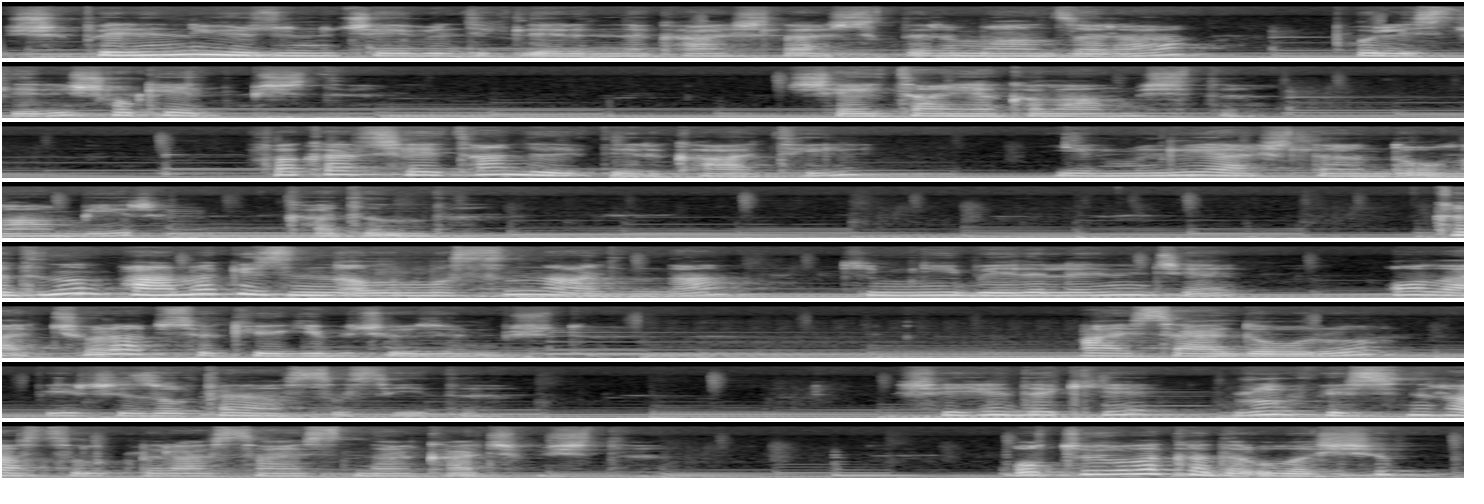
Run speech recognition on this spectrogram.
şüphelinin yüzünü çevirdiklerinde karşılaştıkları manzara polisleri şok etmişti. Şeytan yakalanmıştı. Fakat şeytan dedikleri katil 20'li yaşlarında olan bir kadındı. Kadının parmak izinin alınmasının ardından kimliği belirlenince olay çorap söküğü gibi çözülmüştü. Aysel Doğru bir şizofren hastasıydı. Şehirdeki ruh ve sinir hastalıkları hastanesinden kaçmıştı. Otoyola kadar ulaşıp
